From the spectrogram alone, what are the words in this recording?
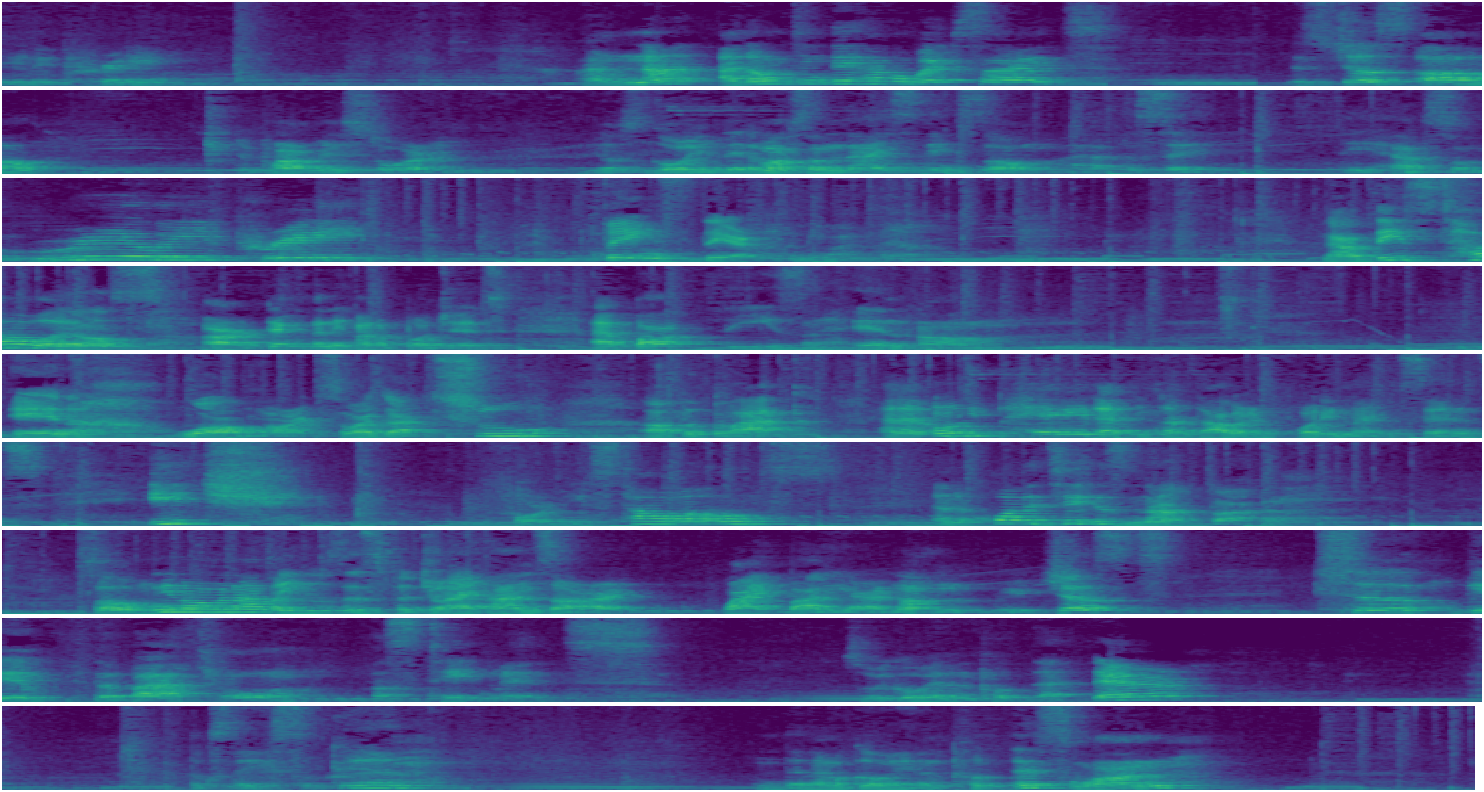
Really pretty. I'm not, I don't think they have a website. It's just a department store. Just go in there. They have some nice things though, I have to say. They have some really pretty things there. Now these towels are definitely on a budget. I bought these in um in Walmart. So I got two of the black and I only paid I think a dollar and 49 cents each for these towels and the quality is not bad. So you know whenever I use this for dry hands or white body or nothing, we're just to give the bathroom a statement. So we go ahead and put that there. Looks like so good. And then I'm gonna go ahead and put this one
